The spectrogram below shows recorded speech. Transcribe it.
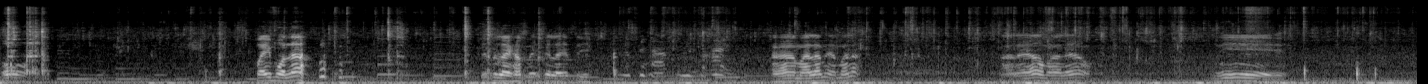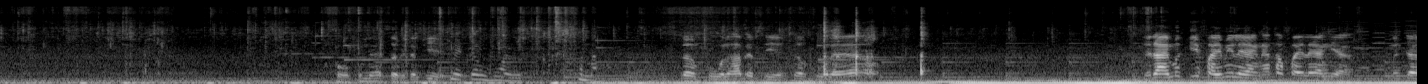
โอ้ไฟหมดแล้ว ไม่เป็นไรครับ ไม่เป็นไรสิมันไปหาปืนมาให้อ่ามาแล้วแม่มาแล้ว มาแล้วมาแล้ว นี่ โหคุณแม่เสิร์ฟไปเต็มที่ ไม่ต้องห่วงทำไมเริ่มฟูแล้วครับ FC เริ่มฟูแล้วเสียดายเมื่อกี้ไฟไม่แรงนะ ถ้าไฟแรงเนี่ย มันจะ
